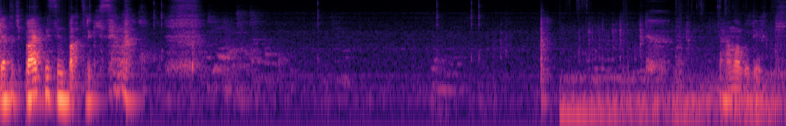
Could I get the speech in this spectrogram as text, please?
Ядаж brightness-ийн баг зэрэг хийсэн. хамаагүй дэртэл.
